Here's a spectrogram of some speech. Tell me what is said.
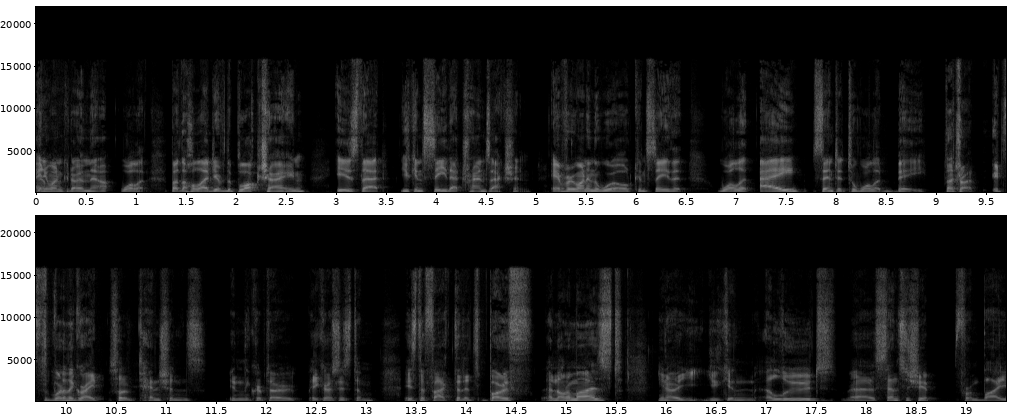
Anyone could own that wallet. But the whole idea of the blockchain is that you can see that transaction. Everyone in the world can see that wallet A sent it to wallet B. That's right. It's one of the great sort of tensions in the crypto ecosystem is the fact that it's both anonymized. You know, you, you can elude uh, censorship from by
